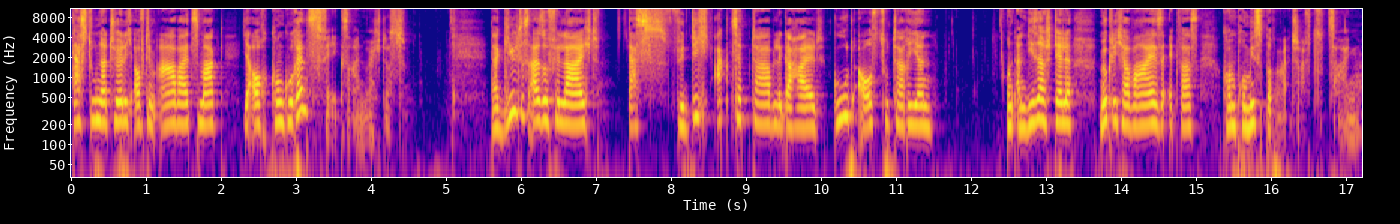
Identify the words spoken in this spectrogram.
dass du natürlich auf dem Arbeitsmarkt ja auch konkurrenzfähig sein möchtest. Da gilt es also vielleicht, das für dich akzeptable Gehalt gut auszutarieren und an dieser Stelle möglicherweise etwas Kompromissbereitschaft zu zeigen.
